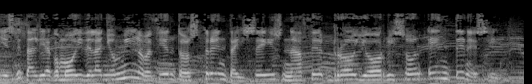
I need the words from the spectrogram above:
Y es que tal día como hoy del año 1936 nace Roy Orbison en Tennessee.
